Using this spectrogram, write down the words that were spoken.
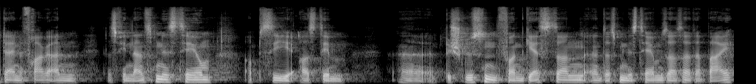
Hätte eine Frage an das Finanzministerium, ob Sie aus dem äh, Beschlüssen von gestern, äh, das Ministerium saß ja dabei,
